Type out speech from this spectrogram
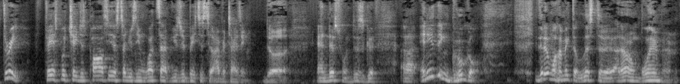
Three, Facebook changes policy and start using WhatsApp user bases to advertising. Duh. And this one, this is good. Uh, anything Google. he didn't want to make the list of it. I don't blame him.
